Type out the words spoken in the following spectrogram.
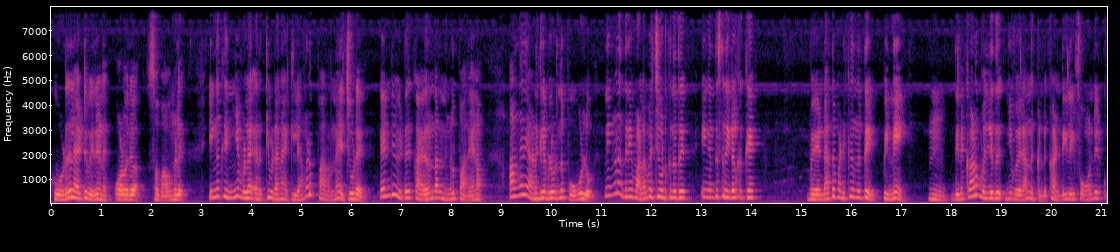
കൂടുതലായിട്ട് വരികയാണ് ഓളോരോ സ്വഭാവങ്ങൾ ഇങ്ങക്ക് ഇനിയും വിള ഇറക്കി വിടാനായിട്ടില്ല. അങ്ങോട്ട് പറഞ്ഞയച്ചൂടെ എന്റെ വീട്ടിൽ കയറണ്ടെന്ന് നിങ്ങൾ പറയണം. അങ്ങനെയാണെങ്കിൽ അവൾ ഇവിടുന്ന് പോവുള്ളൂ. നിങ്ങൾ എന്തിനീ വളം വെച്ച് കൊടുക്കുന്നത്? ഇങ്ങനത്തെ സ്ത്രീകൾക്കൊക്കെ വേണ്ടാത്ത പണിക്ക് നിന്നിട്ടേ. പിന്നെ ഇതിനേക്കാളും വലുത് ഇനി വരാൻ നിൽക്കുന്നുണ്ട് കണ്ടില്ല ഈ ഫോണിന്റെ ഒരു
